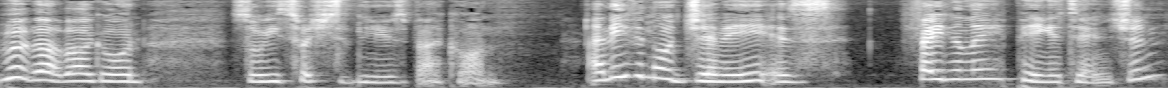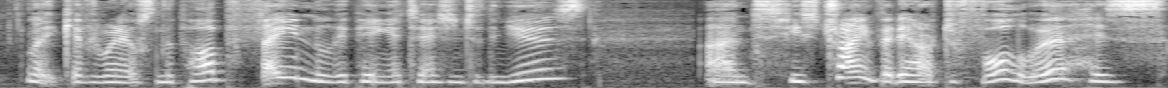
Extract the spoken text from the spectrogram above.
put that back on. So he switches the news back on. And even though Jimmy is finally paying attention, like everyone else in the pub, finally paying attention to the news, and he's trying very hard to follow it, his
